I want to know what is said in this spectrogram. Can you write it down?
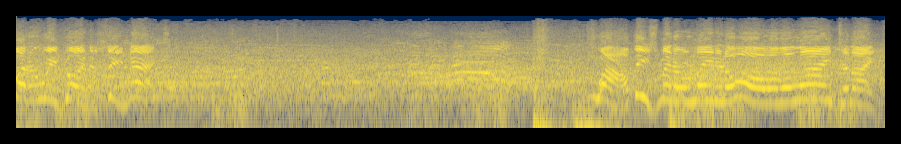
What are we going to see next? Wow, these men are laying it all on the line tonight.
